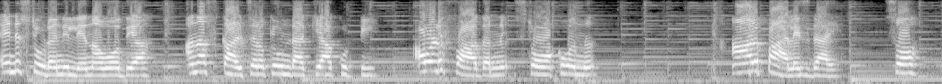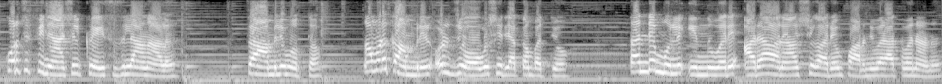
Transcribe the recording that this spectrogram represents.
എന്റെ സ്റ്റുഡന്റ് ഇല്ലേ നവോദയ? അന്ന് ആ സ്കൾച്ചറൊക്കെ ഉണ്ടാക്കിയ ആ കുട്ടി അവളുടെ ഫാദറിന് സ്ട്രോക്ക് വന്ന് ആൾ പാലേസ്ഡ് ആയി. സോ കുറച്ച് ഫിനാൻഷ്യൽ ക്രൈസിസിലാണ് ആൾ. ഫാമിലി മൊത്തം. നമ്മുടെ കമ്പനിയിൽ ഒരു ജോബ് ശരിയാക്കാൻ പറ്റുമോ? തന്റെ മുന്നിൽ ഇന്നുവരെ അര അനാവശ്യ കാര്യവും പറഞ്ഞു വരാത്തവനാണ്.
